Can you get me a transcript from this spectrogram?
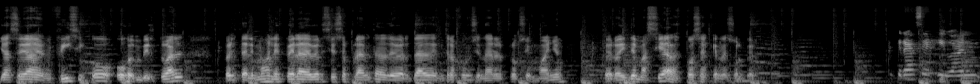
ya sea en físico o en virtual, pero estaremos a la espera de ver si esa planta de verdad entra a funcionar el próximo año, pero hay demasiadas cosas que resolver. Gracias, Iván.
